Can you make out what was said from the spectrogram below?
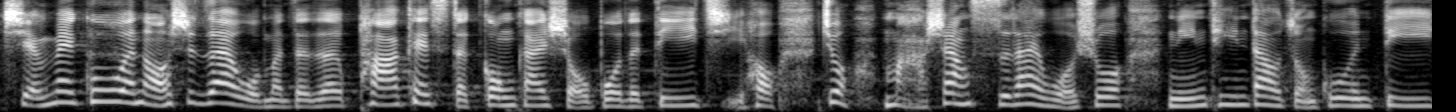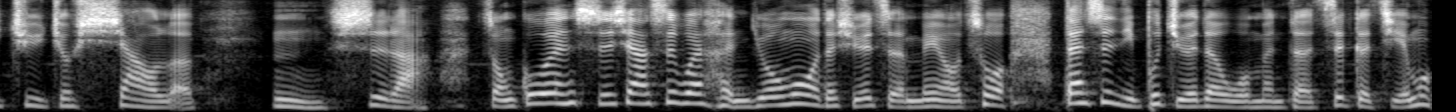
显妹顾问哦，是在我们的这个 podcast 的公开首播的第一集后，就马上私赖我说，您听到总顾问第一句就笑了。嗯，是啦，总顾问私下是位很幽默的学者，没有错。但是你不觉得我们的这个节目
